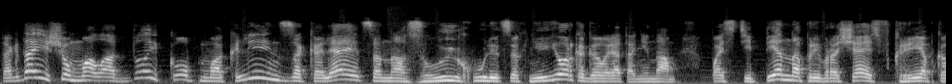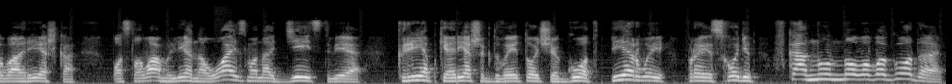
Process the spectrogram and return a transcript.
Тогда еще молодой коп Маклин закаляется на злых улицах Нью-Йорка, говорят они нам, постепенно превращаясь в крепкого орешка. По словам Лена Уайзмана, действие «Крепкий орешек, двоеточие, год первый» происходит в канун Нового года.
